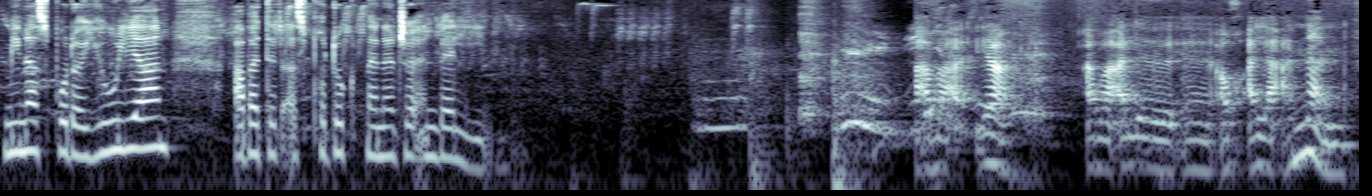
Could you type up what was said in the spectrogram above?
Minas Bruder Julian arbeitet als Produktmanager in Berlin. Aber ja, aber alle, äh, auch alle anderen,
